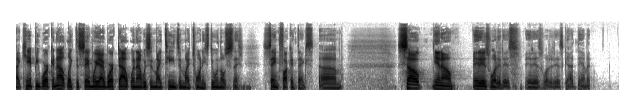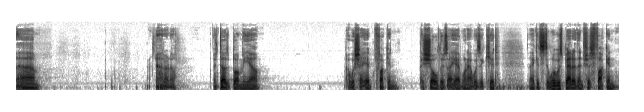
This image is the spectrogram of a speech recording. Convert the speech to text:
I can't be working out like the same way I worked out when I was in my teens and my 20s, doing those same fucking things. Um, so, you know, it is what it is. It is what it is. God damn it. Um, I don't know. It does bum me out. I wish I had fucking the shoulders I had when I was a kid. I could still, what was better than just fucking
